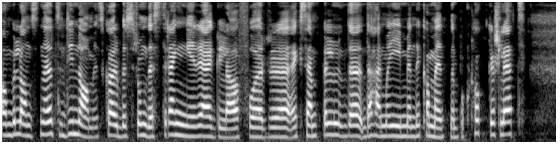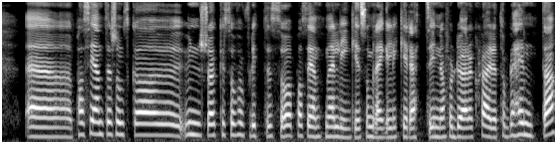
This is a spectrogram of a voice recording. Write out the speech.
Ambulansen er et dynamisk arbeidsrom. Det er strenge regler for eh, eksempel det, det her med å gi medikamentene på klokkeslett. Eh, pasienter som skal undersøkes og forflyttes, og pasientene ligger som regel ikke rett innenfor døra klare til å bli henta.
